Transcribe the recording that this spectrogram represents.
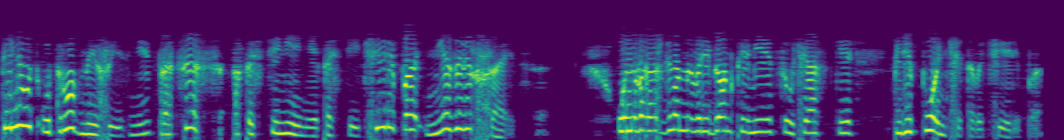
Период утробной жизни процесс окостенения костей черепа не завершается. У новорожденного ребенка имеются участки перепончатого черепа.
